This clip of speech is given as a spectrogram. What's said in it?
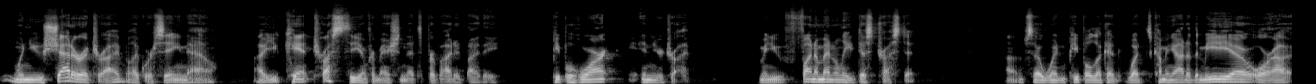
When you shatter a tribe, like we're seeing now, uh, you can't trust the information that's provided by the people who aren't in your tribe. I mean, you fundamentally distrust it. Um, so when people look at what's coming out of the media or out,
